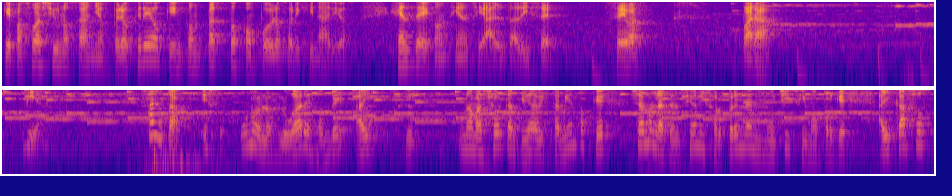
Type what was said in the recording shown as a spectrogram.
que pasó allí unos años, pero creo que en contactos con pueblos originarios. Gente de conciencia alta, dice Sebas para... Bien. Salta es uno de los lugares donde hay una mayor cantidad de avistamientos que llaman la atención y sorprenden muchísimo porque hay casos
